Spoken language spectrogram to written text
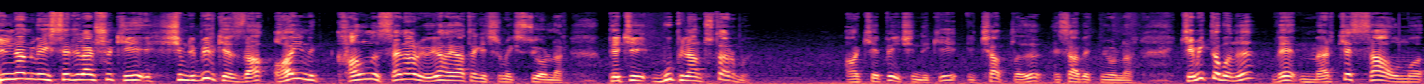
Bilinen ve hissedilen şu ki şimdi bir kez daha aynı kanlı senaryoyu hayata geçirmek istiyorlar. Peki bu plan tutar mı? AKP içindeki çatlağı hesap etmiyorlar. Kemik tabanı ve merkez sağ olma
